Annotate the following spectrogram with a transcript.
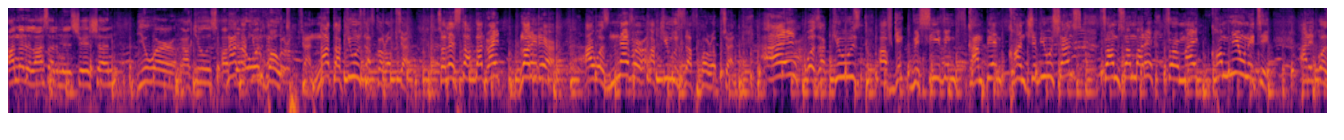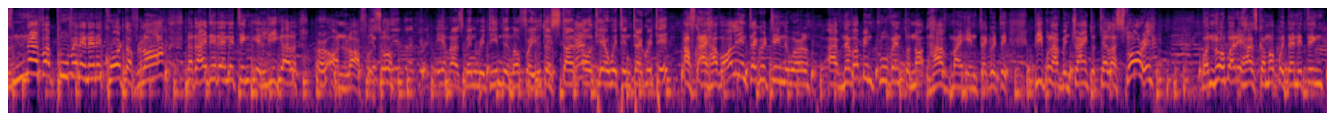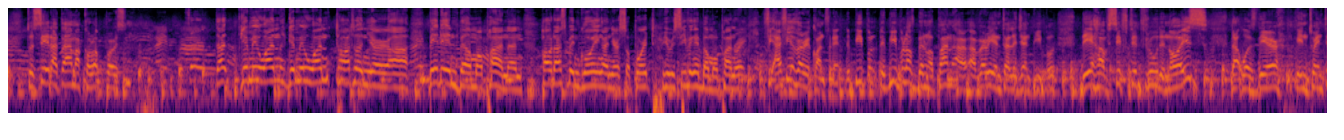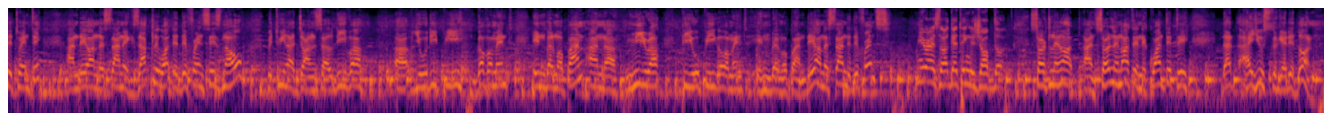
Under the last administration, you were accused of not your accused own of vote. Corruption, not accused of corruption. So let's stop that right bloody there. I was never accused of corruption. I was accused of get, receiving campaign contributions from somebody for my community. And it was never proven in any court of law that I did anything illegal or unlawful. You so believe that your name has been redeemed enough for you to stand out here with integrity? I have all the integrity in the world. I've never been proven to not have my integrity. People have been trying to tell a story, but nobody has come up with anything to say that I'm a corrupt person. Sir, that, give me one, give me one thought on your uh, bid in Belmopan and how that's been going and your support you're receiving in Belmopan, right? I feel very confident. The people, the people of Belmopan are, are very intelligent people. They have sifted through the noise that was there in 2020, and they understand exactly what the difference is now between a John Saldivar uh, UDP government in Belmopan and a Mira PUP government in Belmopan. They understand the difference. Mira is not getting the job done. Certainly not, and certainly not in the quantity that I used to get it done.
